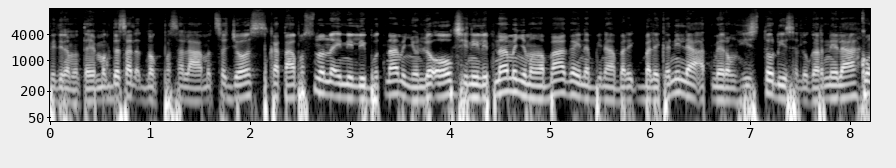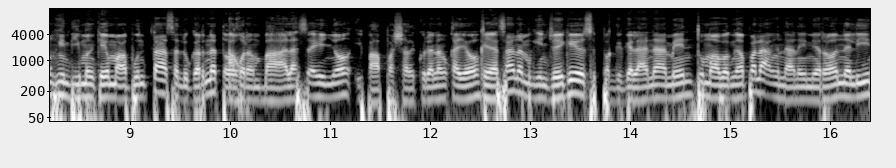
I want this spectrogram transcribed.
pwede naman tayo magdasal at magpasalamat sa Diyos. Pagkatapos nun na inilibot namin yung loob, sinilip namin yung mga bagay na binabalik-balikan nila at merong history sa lugar nila. Kung hindi man kayo makapunta sa lugar na to, ako nang bahala sa inyo, ipapasyal ko na lang kayo. Kaya sana mag-enjoy kayo sa paggagala namin. Tumawag nga pala ang nanay ni Ronaldine.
